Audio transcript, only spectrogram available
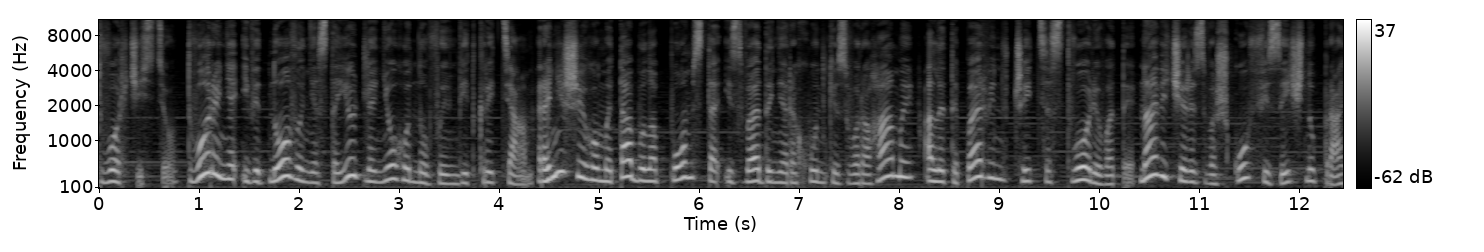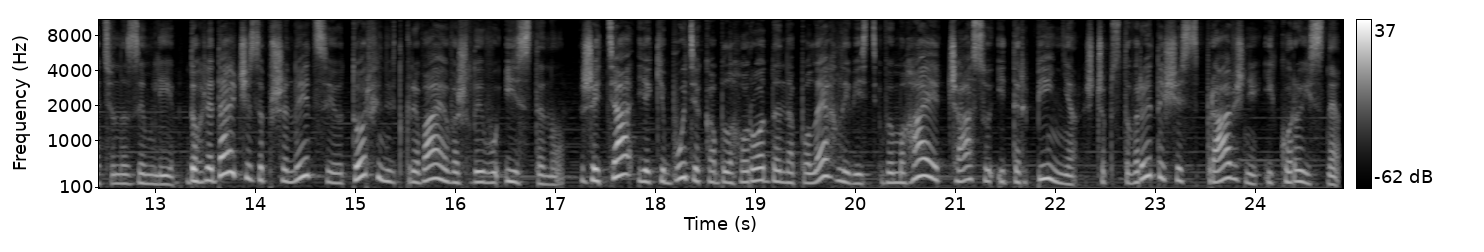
творчістю. Творення і відновлення стають для нього новим відкриттям. Раніше його мета була помста і зведення рахунків з ворогами, але тепер він вчиться створювати навіть через важку фізичну працю на землі. Доглядаючи за пшеницею, Торфін відкриває важливу істину: життя, як і будь-яка благородна наполегливість, вимагає часу і терпіння, щоб створити щось справжнє і корисне.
